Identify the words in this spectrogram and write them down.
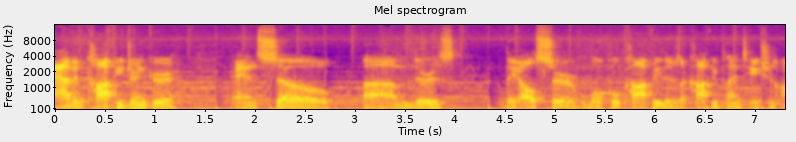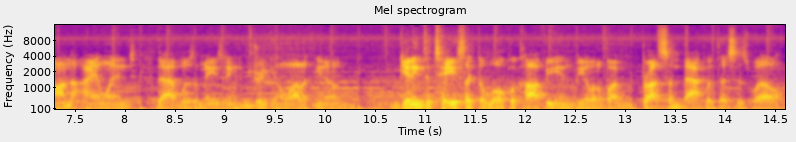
avid coffee drinker, and so um, there's they all serve local coffee. There's a coffee plantation on the island that was amazing. Drinking a lot of, you know, getting to taste like the local coffee and being able to brought some back with us as well.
